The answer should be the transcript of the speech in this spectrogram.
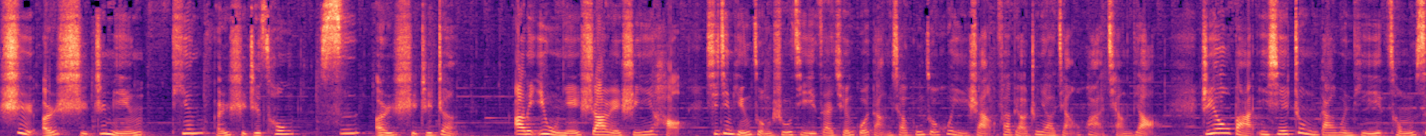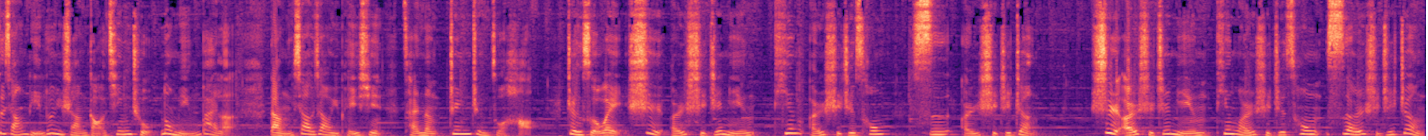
视而使之明，听而使之聪，思而使之正。二零一五年十二月十一号，习近平总书记在全国党校工作会议上发表重要讲话，强调。只有把一些重大问题从思想理论上搞清楚、弄明白了，党校教育培训才能真正做好。正所谓“视而使之明，听而使之聪，思而使之正”。视而使之明，听而使之聪，思而使之正，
